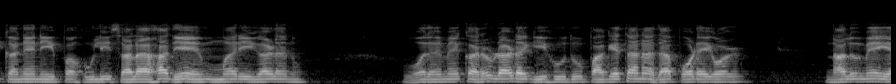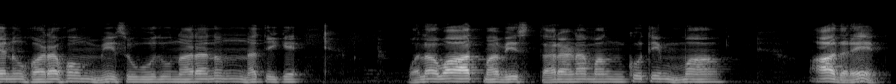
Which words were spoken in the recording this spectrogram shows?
ಕನೆನೀಪ ಹುಲಿ ಸಲಹದೆ ಮರಿಗಳನು. ಒಲೆಮೆ ಕರುಳಡಗಿಹುದು ಪಗೆತನದ ಪೊಡೆಯೊಳ್ ನಲುಮೆಯನು ಹೊರಹೊಮ್ಮಿಸುವುದು ನರನುನ್ನತಿಗೆ ಒಲವಾತ್ಮ ವಿಸ್ತರಣ ಮಂಕುತಿಮ್ಮ ಆದರೆ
